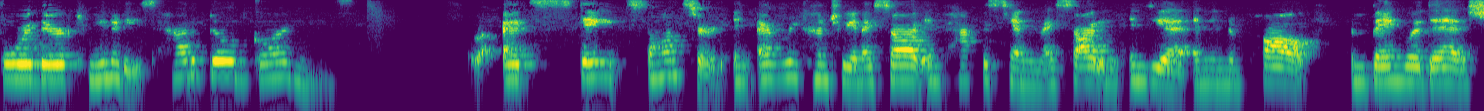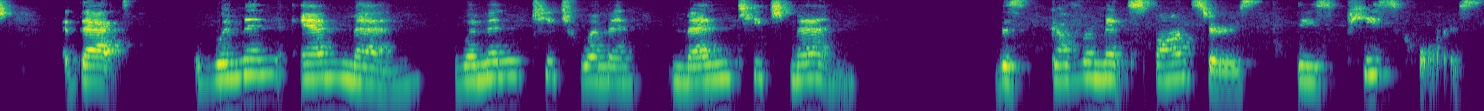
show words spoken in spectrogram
for their communities, how to build gardens. It's state sponsored in every country, and I saw it in Pakistan, and I saw it in India, and in Nepal, and Bangladesh, that women and men Women teach women, men teach men. This government sponsors these Peace Corps.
